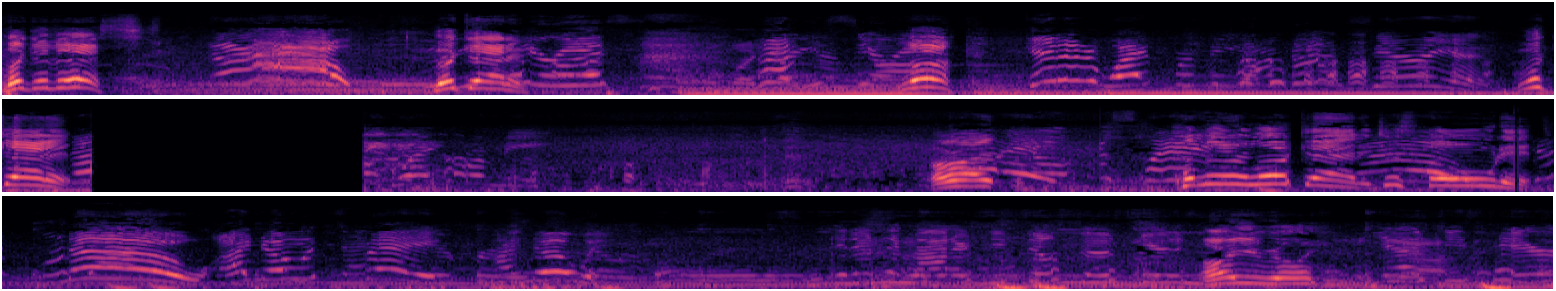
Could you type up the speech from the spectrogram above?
Look at this! No! Look at it! Look! Get it away from me! I'm not serious! Look at it! No. Away from me! All right. Come here, look at it. Just hold it. No, I know it's fake. I know it. It doesn't matter. She's still so scared. Are you really? Yeah, she's terrified.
